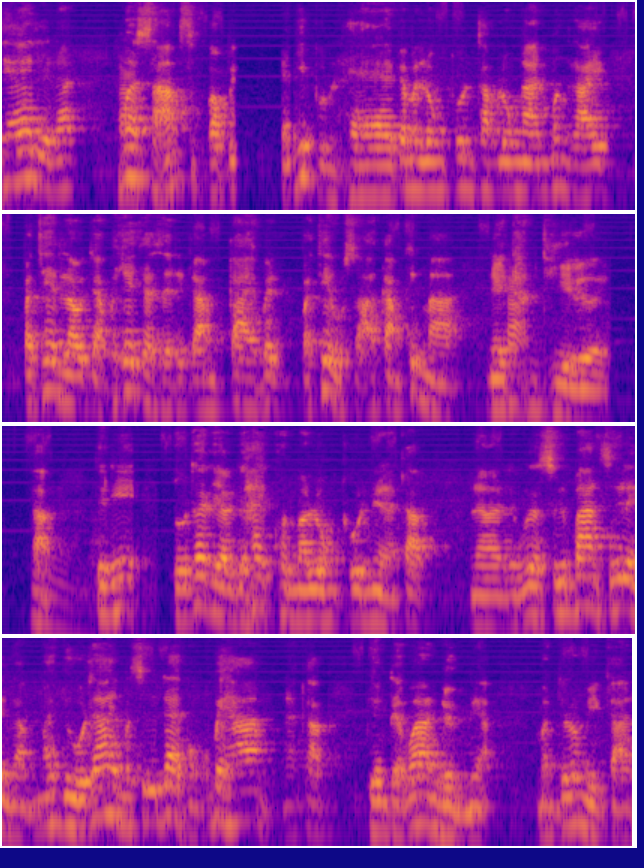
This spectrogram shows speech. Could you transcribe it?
แท้ๆเลยนะเมื่อ30กว่าปี เนี่ยญี่ปุ่นแห่กันมาลงทุนทำโรงงานเมืองไทยประเทศเราจากประเทศเกษตรกรรมกลายเป็นประเทศอุตสาหกรรมขึ้นมาในทันทีเลยครับทีนี้ตัวถ้าเราจะให้คนมาลงทุนเนี่ยนะครับนะหรือว่าซื้อบ้านซื้ออะไรนมาอยู่ได้มาซื้อได้ผมก็ไม่ห้ามนะครับ เพียงแต่ว่าหนึ่งเนี่ยมันจะต้องมีการ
